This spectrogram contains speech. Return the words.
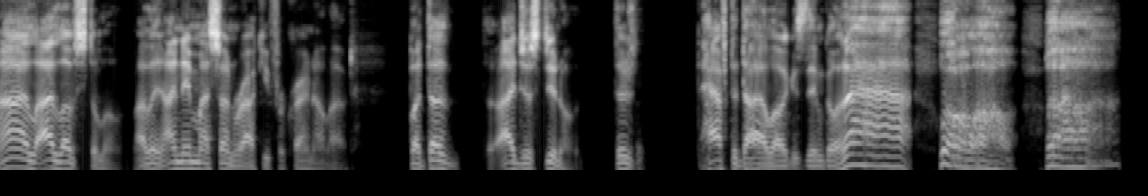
I I love Stallone. I I named my son Rocky for crying out loud, but the I just you know there's half the dialogue is them going ah whoa ah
